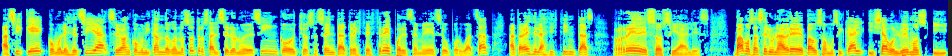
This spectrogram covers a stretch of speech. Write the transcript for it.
Así que, como les decía, se van comunicando con nosotros al 095-860-333 por SMS o por WhatsApp a través de las distintas redes sociales. Vamos a hacer una breve pausa musical y ya volvemos y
